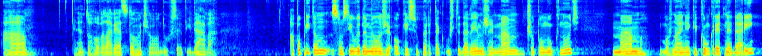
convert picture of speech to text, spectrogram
A toho veľa viac toho, čo Duch Svetý dáva. A popri tom som si uvedomil, že OK, super, tak už teda viem, že mám čo ponúknuť, mám možno aj nejaké konkrétne dary.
